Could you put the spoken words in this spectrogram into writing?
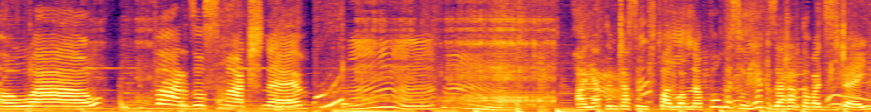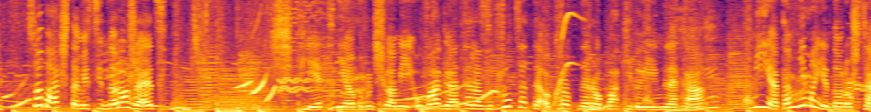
O wow, bardzo smaczne. Mm. A ja tymczasem wpadłam na pomysł, jak zażartować z Jane. Zobacz, tam jest jednorożec. Świetnie, odwróciłam jej uwagę, a teraz wrzucę te okropne robaki do jej mleka. Mija, tam nie ma jednorożca.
